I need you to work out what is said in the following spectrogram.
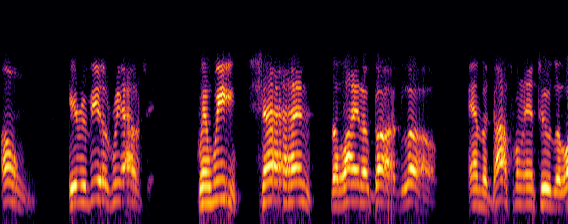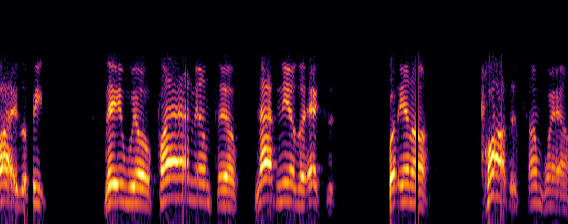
on. It reveals reality. When we shine the light of God's love and the gospel into the lives of people, they will find themselves not near the exit, but in a closet somewhere,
